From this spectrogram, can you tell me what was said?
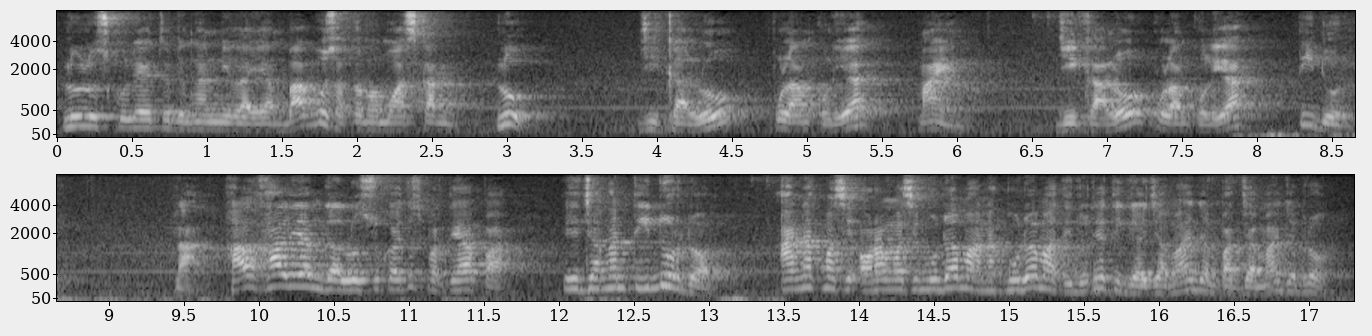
lulus kuliah itu dengan nilai yang bagus atau memuaskan lu? Jika lu pulang kuliah main. Jika lu pulang kuliah tidur. Nah, hal-hal yang gak lu suka itu seperti apa? Ya jangan tidur dong. Anak masih orang masih muda mah, anak muda mah tidurnya 3 jam aja, 4 jam aja, Bro.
